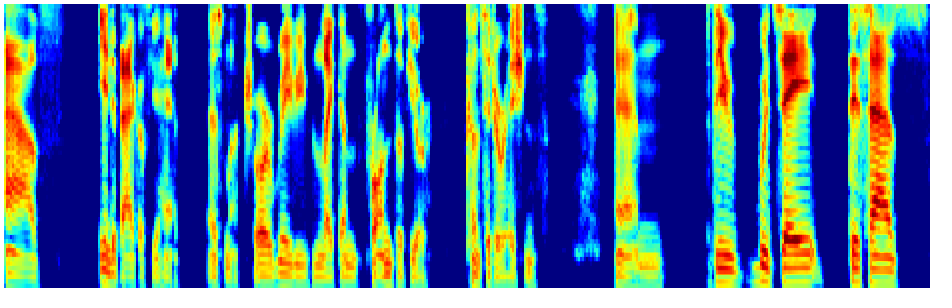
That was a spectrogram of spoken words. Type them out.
have in the back of your head as much, or maybe even like in front of your considerations. Um, you would say this has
